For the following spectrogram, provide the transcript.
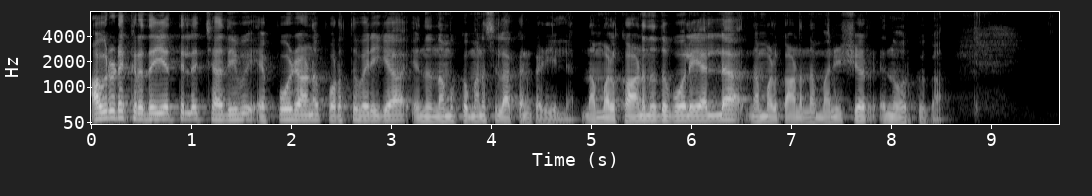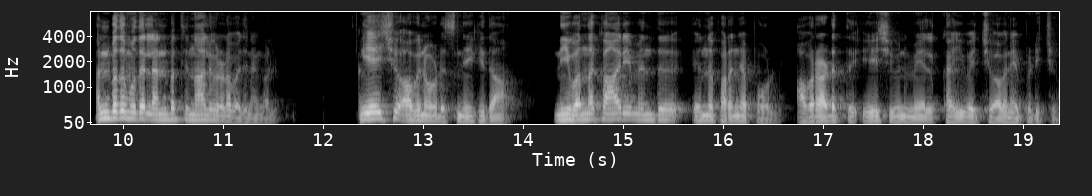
അവരുടെ ഹൃദയത്തിലെ ചതിവ് എപ്പോഴാണ് പുറത്തു വരിക എന്ന് നമുക്ക് മനസ്സിലാക്കാൻ കഴിയില്ല. നമ്മൾ കാണുന്നത് പോലെയല്ല നമ്മൾ കാണുന്ന മനുഷ്യർ എന്ന് ഓർക്കുക. അൻപത് മുതൽ അൻപത്തിനാല് വരെയുള്ള വചനങ്ങൾ. യേശു അവനോട് സ്നേഹിത നീ വന്ന കാര്യം എന്ത്? എന്ന് പറഞ്ഞപ്പോൾ അവർ അടുത്ത് യേശുവിന് മേൽ കൈവച്ചു അവനെ പിടിച്ചു.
